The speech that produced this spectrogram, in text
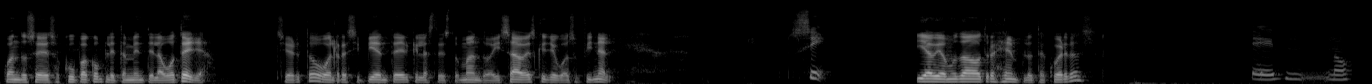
cuando se desocupa completamente la botella, ¿cierto? O el recipiente del que la estés tomando, ahí sabes que llegó a su final. Sí. Y habíamos dado otro ejemplo, ¿te acuerdas? Eh, no.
